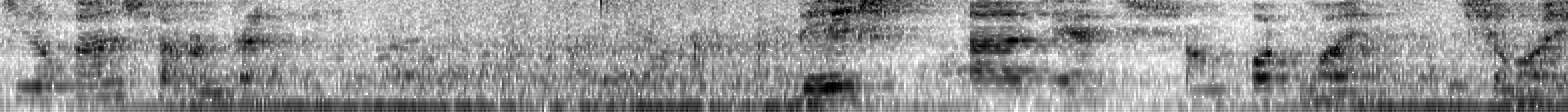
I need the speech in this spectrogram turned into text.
চিরকাল স্মরণ রাখবে। দেশ আজ এক সংকটময় সময়ে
